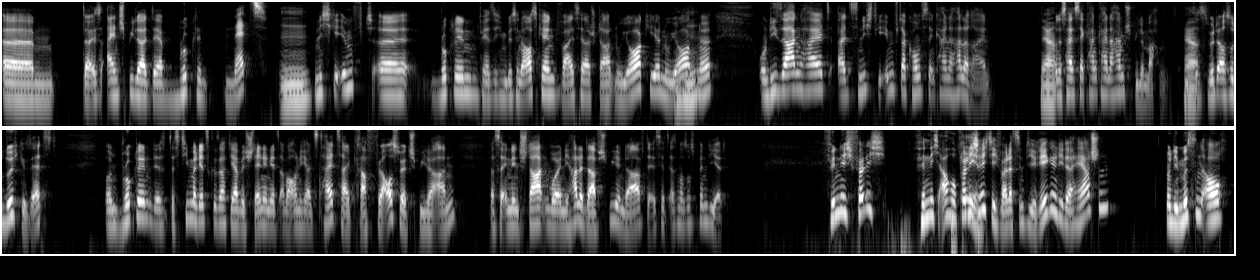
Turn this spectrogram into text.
Ähm, da ist ein Spieler der Brooklyn Nets Mhm. nicht geimpft. Äh, Brooklyn, wer sich ein bisschen auskennt, weiß ja, Staat New York hier, New York, Mhm. ne? Und die sagen halt, als nicht geimpfter kommst du in keine Halle rein. Ja. Und das heißt, er kann keine Heimspiele machen. Ja. das wird auch so durchgesetzt. Und Brooklyn, das, das Team hat jetzt gesagt, ja, wir stellen ihn jetzt aber auch nicht als Teilzeitkraft für Auswärtsspiele an, dass er in den Staaten, wo er in die Halle darf, spielen darf. Der ist jetzt erstmal suspendiert. Finde ich völlig, Finde ich auch okay. völlig richtig, weil das sind die Regeln, die da herrschen. Und die müssen auch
